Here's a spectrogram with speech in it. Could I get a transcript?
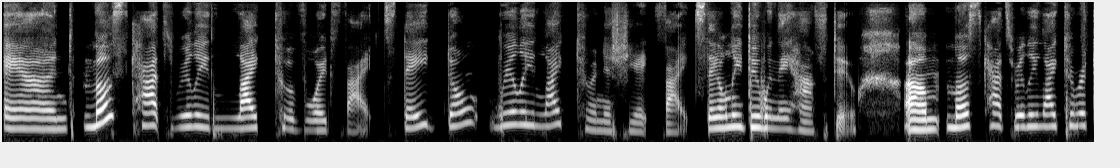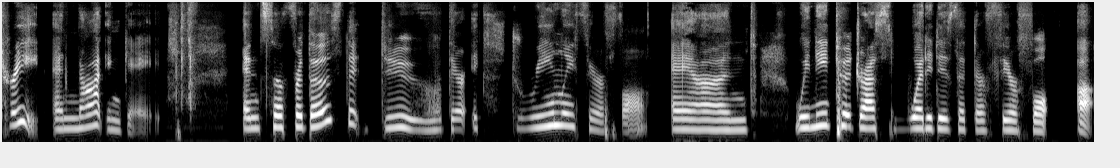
And most cats really like to avoid fights. They don't really like to initiate fights. They only do when they have to. Um, most cats really like to retreat and not engage. And so, for those that do, they're extremely fearful. And we need to address what it is that they're fearful of.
